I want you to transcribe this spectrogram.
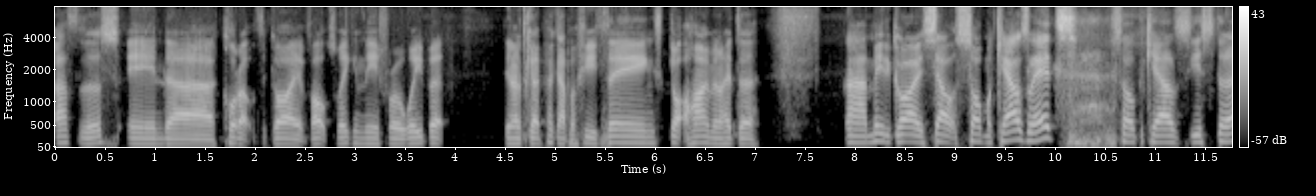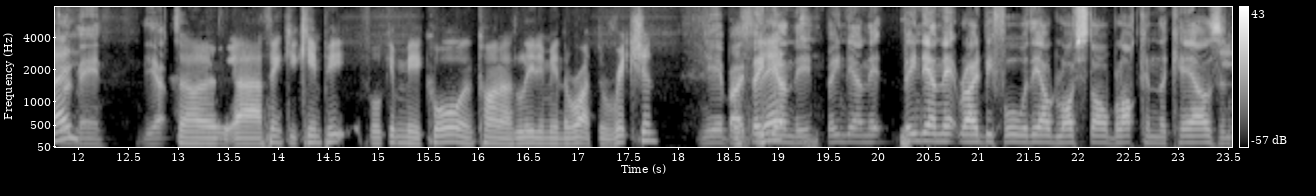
after this and uh, caught up with the guy at Volkswagen there for a wee bit. Then I had to go pick up a few things. Got home and I had to uh, meet a guy who sell, sold my cows, lads. Sold the cows yesterday. Good man. Yeah. So uh, thank you, Kempy, for giving me a call and kind of leading me in the right direction. Yeah, bro. With Been that- down there. Been down that. Been down that road before with the old lifestyle block and the cows and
